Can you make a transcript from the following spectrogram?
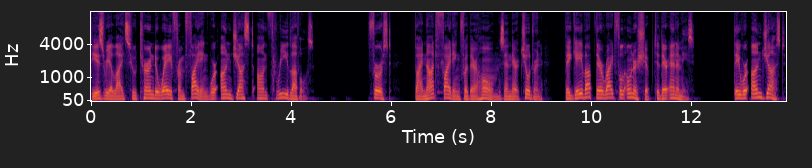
The Israelites who turned away from fighting were unjust on three levels. First, by not fighting for their homes and their children, they gave up their rightful ownership to their enemies. They were unjust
